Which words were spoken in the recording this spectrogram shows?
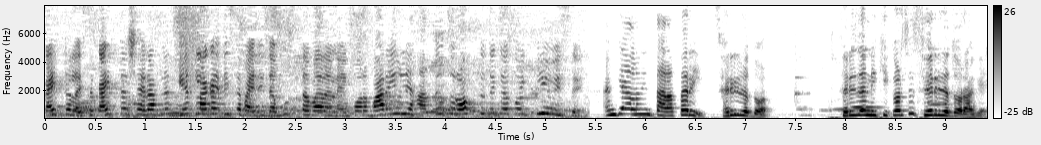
কাইটটা লাইছে। কাইটটা সেরা আপনার গেট লাগাই দিছে বাইরে দিয়া, বুঝতে পারে নাই। পরে বাড়ি হলে হাতেও তো রক্ত দেখে কই কি হয়েছে আমি কি আলামিন তাড়াতাড়ি? শরীরে দর শরীর জানি কি করছে? শরীরে দর আগে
